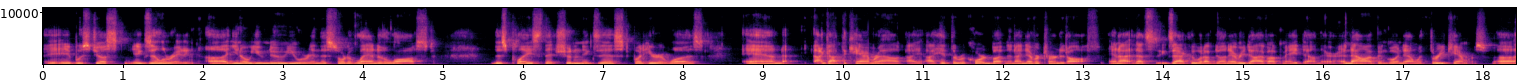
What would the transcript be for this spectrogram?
it, it was just exhilarating. Uh, you know, you knew you were in this sort of land of the lost, this place that shouldn't exist, but here it was, and I got the camera out, I, I, hit the record button, and I never turned it off. And I, that's exactly what I've done every dive I've made down there. And now I've been going down with three cameras, uh,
